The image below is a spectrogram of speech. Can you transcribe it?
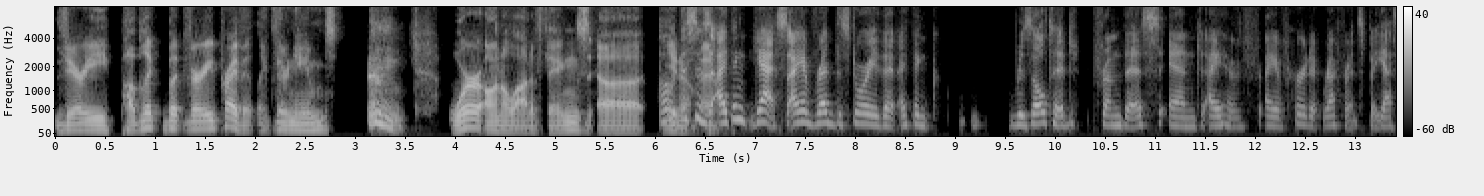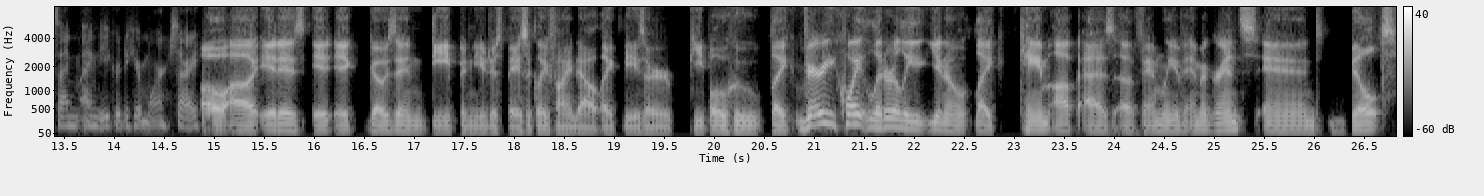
very public but very private. Like their names were on a lot of things uh oh you know, this is and, i think yes i have read the story that i think resulted from this and i have i have heard it referenced but yes i'm i'm eager to hear more. Sorry. Oh uh it is it, it goes in deep and you just basically find out like these are people who like very quite literally you know like came up as a family of immigrants and built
